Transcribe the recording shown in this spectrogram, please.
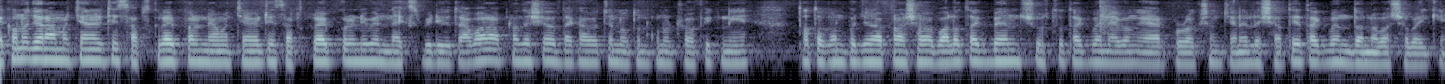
এখনও যারা আমার চ্যানেলটি সাবস্ক্রাইব করেন আমার চ্যানেলটি সাবস্ক্রাইব করে নেবেন। নেক্সট ভিডিওতে আবার আপনাদের সাথে দেখা হচ্ছে নতুন কোনো টপিক নিয়ে। ততক্ষণ পর্যন্ত আপনারা সবাই ভালো থাকবেন, সুস্থ থাকবেন এবং এয়ার প্রোডাকশন চ্যানেলের সাথে থাকবেন। ধন্যবাদ সবাইকে।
